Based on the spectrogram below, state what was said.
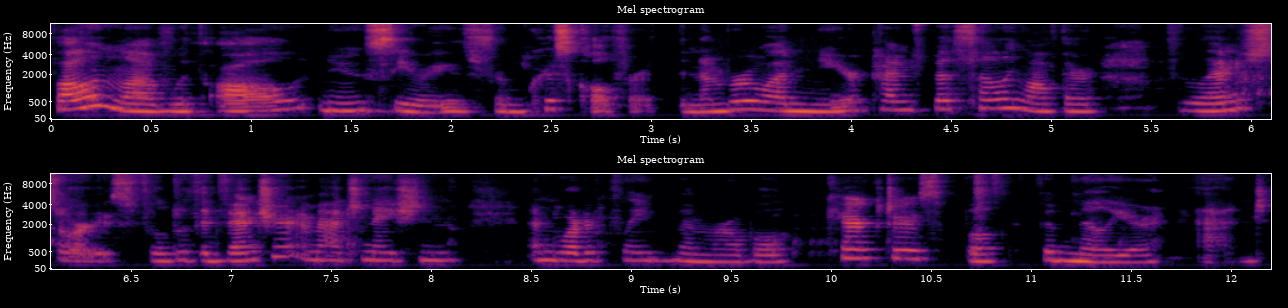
Fall in love with all new series from Chris Colfer, the number one New York Times bestselling author of The Land of Stories, filled with adventure, imagination, and wonderfully memorable characters, both familiar and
